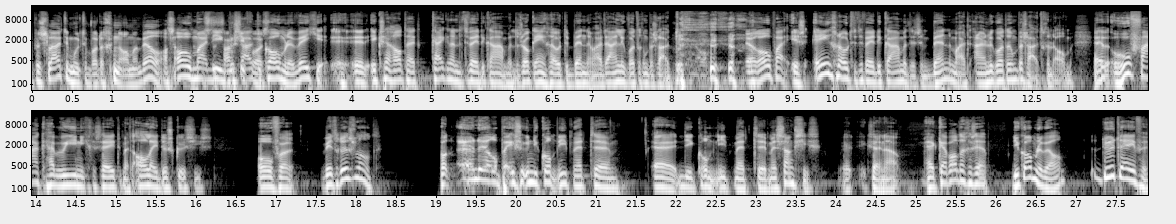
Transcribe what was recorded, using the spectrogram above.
besluiten moeten worden genomen, wel. Als, Oh, maar als die besluiten komende. Weet je, eh, eh, ik zeg altijd: kijk naar de Tweede Kamer. Dat is ook één grote bende, maar uiteindelijk wordt er een besluit genomen. Europa is één grote Tweede Kamer. Het is een bende, maar uiteindelijk wordt er een besluit genomen. Hè, hoe vaak hebben we hier niet gezeten met allerlei discussies over Wit-Rusland? Want de Europese Unie komt niet met, eh, eh, die komt niet met, eh, met sancties. Ik zei nou, ik heb altijd gezegd: die komen er wel. Het duurt even.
